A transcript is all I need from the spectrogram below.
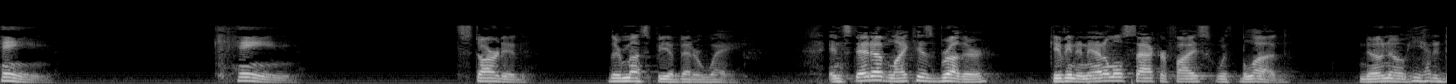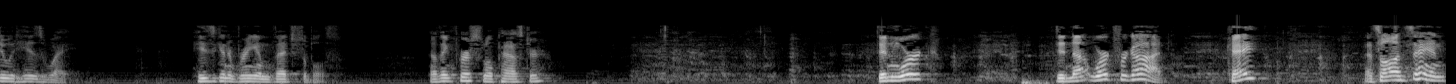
Cain. Cain started, there must be a better way. Instead of, like his brother, giving an animal sacrifice with blood, no, no, he had to do it his way. He's going to bring him vegetables. Nothing personal, Pastor. Didn't work. Did not work for God. Okay? That's all I'm saying.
